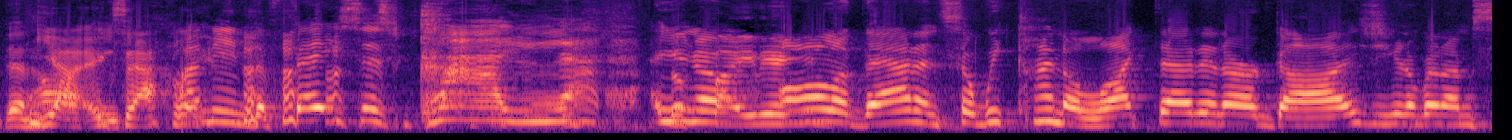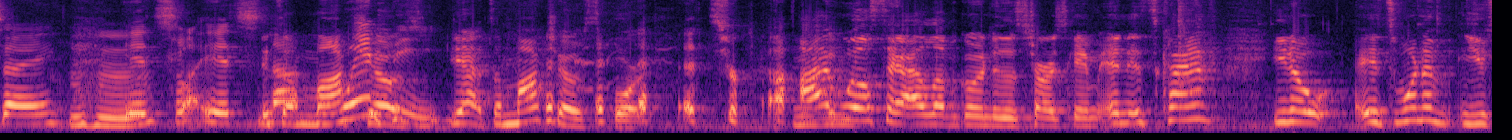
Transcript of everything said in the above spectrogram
than Yeah, hockey. exactly. I mean, the faces, you The know, fighting. all of that, and so we kind of like that in our guys. You know what I'm saying? Mm-hmm. It's it's It's not a macho, wimpy. yeah, it's a macho sport. That's right. I will say I love going to the Stars game, and it's kind of you know it's one of you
